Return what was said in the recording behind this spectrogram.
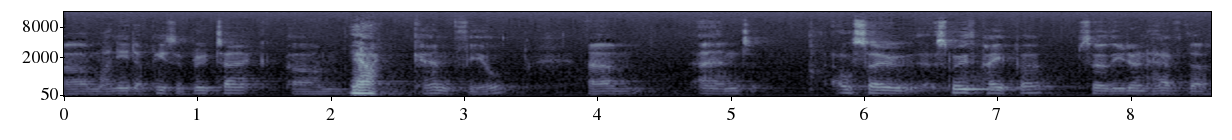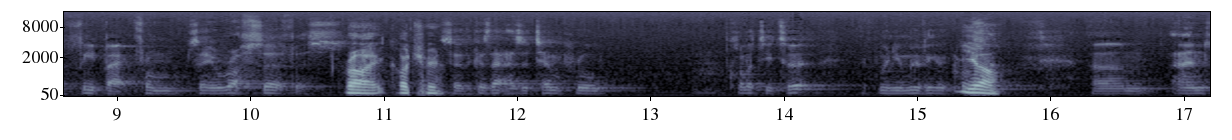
Um, I need a piece of Blu Tack um, Yeah. I can feel, um, and also smooth paper so that you don't have the feedback from, say, a rough surface. right, got you. So because that has a temporal quality to it when you're moving across. Yeah. Um, and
